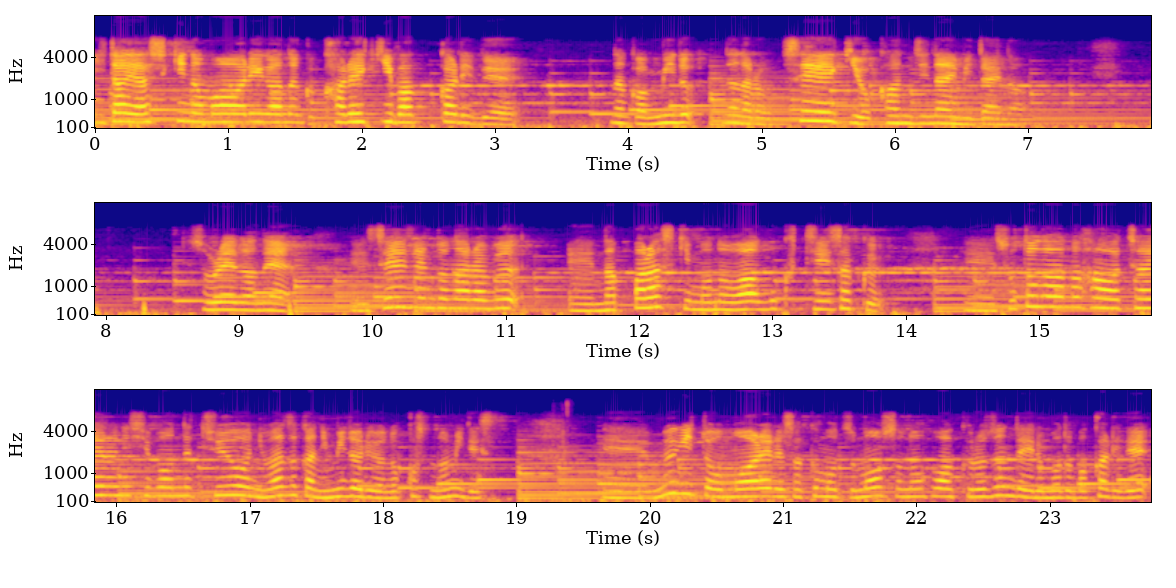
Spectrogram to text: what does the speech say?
いた屋敷の周りがなんか枯れ木ばっかりでなんかみどなんだろう生気を感じないみたいな。それだね、えー、整然と並ぶ、えー、ナッパらしきものはごく小さくえー、外側の葉は茶色にしぼんで中央にわずかに緑を残すのみです、えー、麦と思われる作物もその穂は黒ずんでいるものばかりで、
